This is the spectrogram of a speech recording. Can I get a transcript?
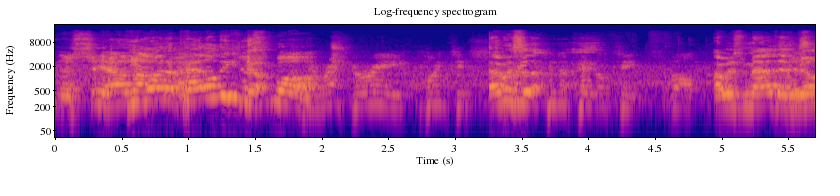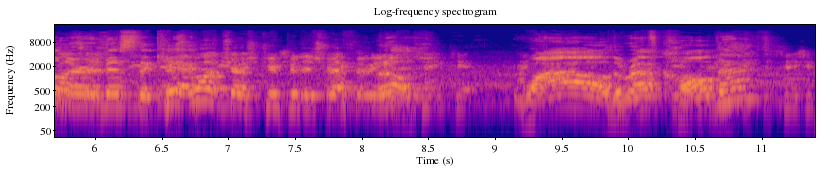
Now see how He that won a penalty? Just No. The watch. referee pointed That was a- uh, to the penalty spot. I was mad that Just Milner watch had missed the Just kick. watch how stupid this referee No. is. Take. Wow, the ref called that? Decision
